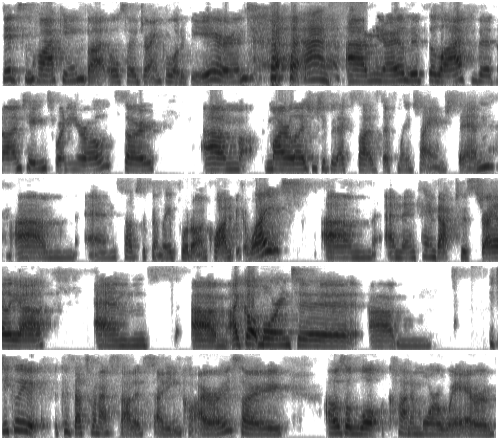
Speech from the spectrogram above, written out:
Did some hiking, but also drank a lot of beer and, um, you know, lived the life of a 19, 20 year old. So um, my relationship with exercise definitely changed then um, and subsequently put on quite a bit of weight um, and then came back to Australia and um, I got more into um, particularly because that's when I started studying chiro so I was a lot kind of more aware of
